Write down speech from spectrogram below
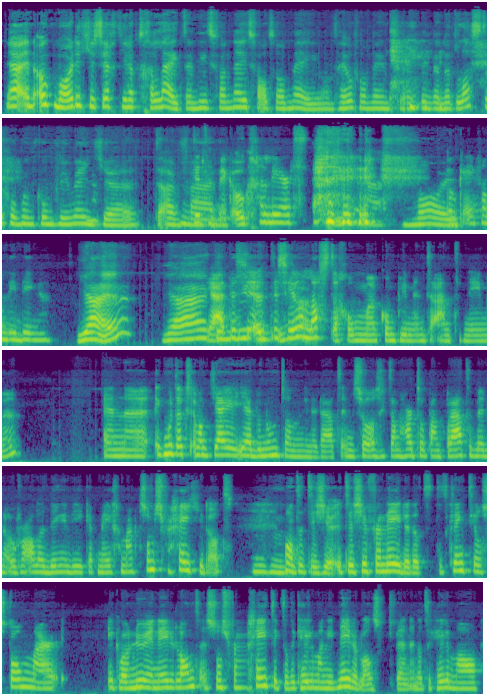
Ja, en ook mooi dat je zegt je hebt gelijk. En niet van nee, het valt wel mee. Want heel veel mensen vinden het lastig om een complimentje te aanvaarden. Dit heb ik ook geleerd. Ja, mooi. ook een van die dingen. Ja, hè? Ja, ja het is, het is heel lastig om uh, complimenten aan te nemen. En uh, ik moet ook zeggen, want jij, jij benoemt dan inderdaad. En zoals ik dan hardop aan het praten ben over alle dingen die ik heb meegemaakt, soms vergeet je dat. Mm -hmm. Want het is, je, het is je verleden. Dat, dat klinkt heel stom, maar ik woon nu in Nederland. En soms vergeet ik dat ik helemaal niet Nederlands ben. En dat ik helemaal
